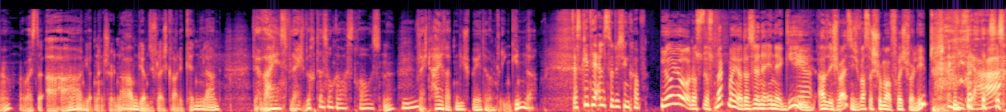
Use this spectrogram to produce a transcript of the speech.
Ja, da weißt du, aha, die hatten einen schönen Abend, die haben sich vielleicht gerade kennengelernt. Wer weiß, vielleicht wird da sogar was draus. Ne? Mhm. Vielleicht heiraten die später und kriegen Kinder. Das geht dir alles so durch den Kopf. Ja, ja, das, das merkt man ja. Das ist ja eine Energie. Ja. Also ich weiß nicht, was ist schon mal frisch verliebt? Ja. Das ist,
